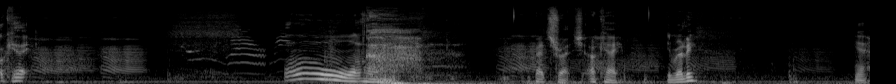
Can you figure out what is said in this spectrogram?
okay. Ooh. Bed stretch. Okay. You ready? Yeah.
